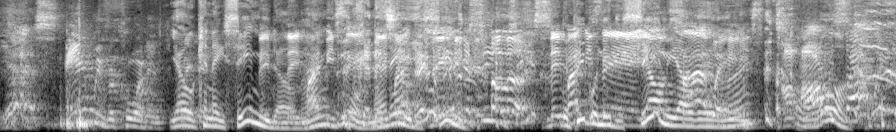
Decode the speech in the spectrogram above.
Yes, and we recording. Yo, can they see me though? They man? might be saying Come on, they man. might They be need to see They me. can see you, Hold up. Cheese. They The might be people need to saying see me y'all out there, man. sideways. Are, are we Oh. sideways?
